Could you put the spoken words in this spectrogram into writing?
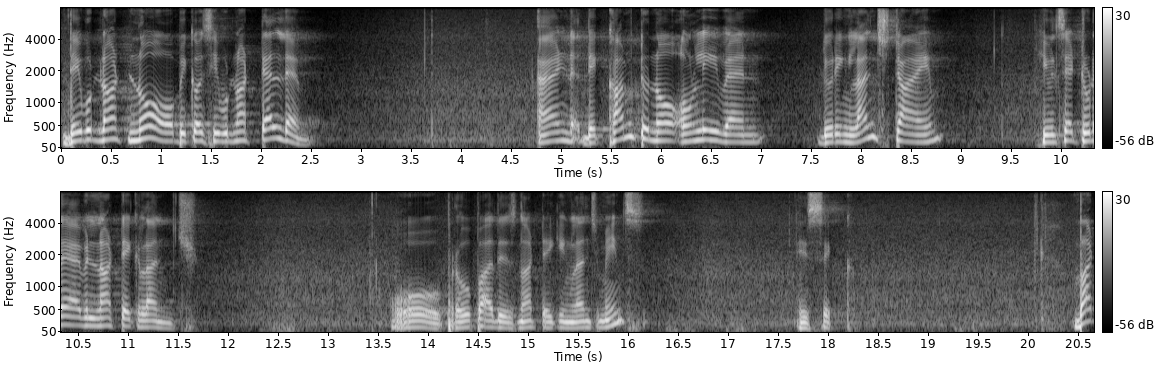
they would not know because he would not tell them. And they come to know only when during lunch time he will say, Today I will not take lunch. Oh, Prabhupada is not taking lunch means he's sick. But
